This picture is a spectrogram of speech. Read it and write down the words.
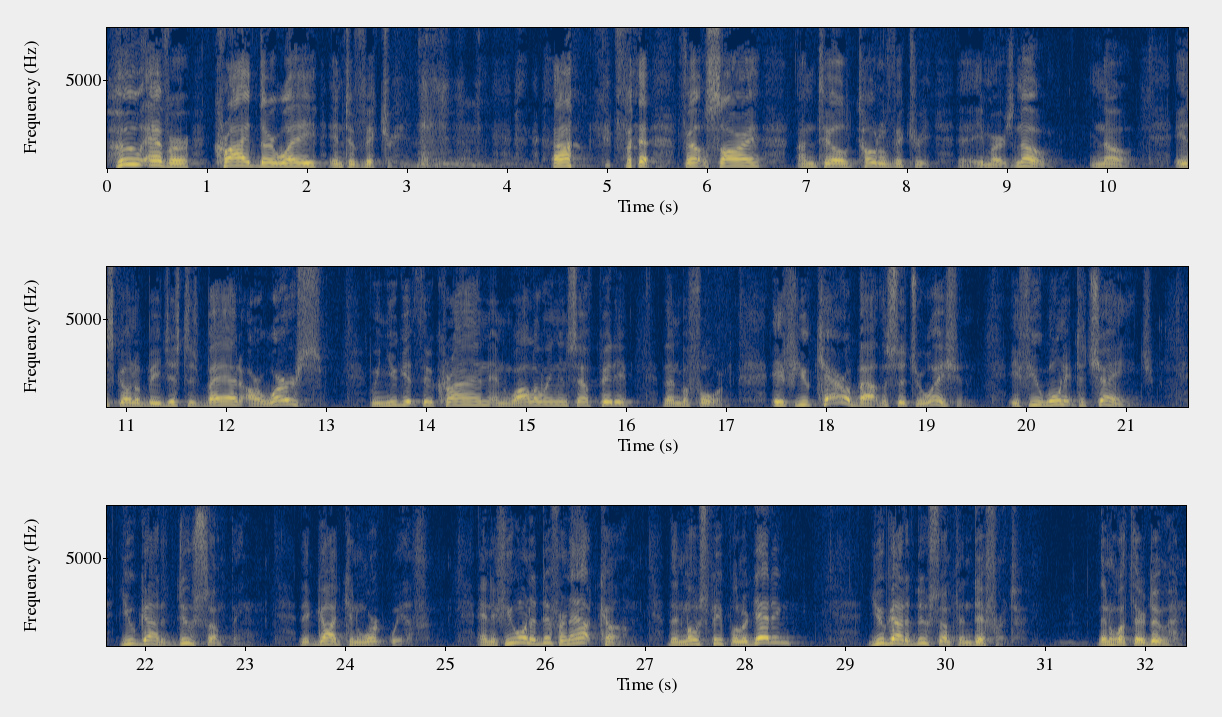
Whoever cried their way into victory? Felt sorry until total victory uh, emerged. No, no. It's going to be just as bad or worse when you get through crying and wallowing in self pity than before. If you care about the situation, if you want it to change, you got to do something that God can work with. And if you want a different outcome than most people are getting, you got to do something different than what they're doing.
